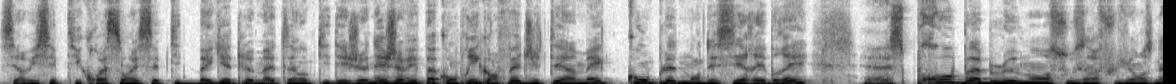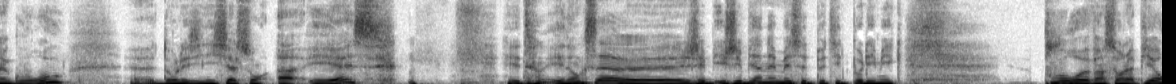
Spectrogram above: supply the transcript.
servi ses petits croissants et ses petites baguettes le matin au petit déjeuner. J'avais pas compris qu'en fait, j'étais un mec complètement décérébré, euh, probablement sous influence d'un gourou, euh, dont les initiales sont A et S. Et, donc- ça, euh, j'ai bien aimé cette petite polémique. Pour euh, Vincent Lapierre,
